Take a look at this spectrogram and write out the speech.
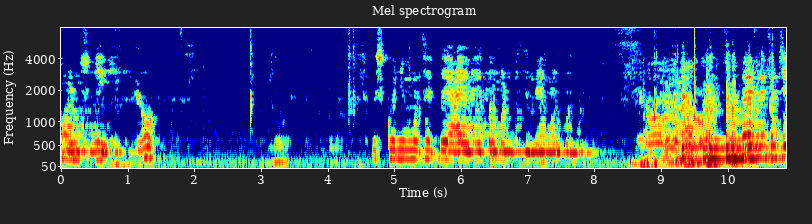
પાડું છું. કોઈને એમ ન થાય કે ભાઈ આયો મેં પ્રમાણ દીધું મેં જે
